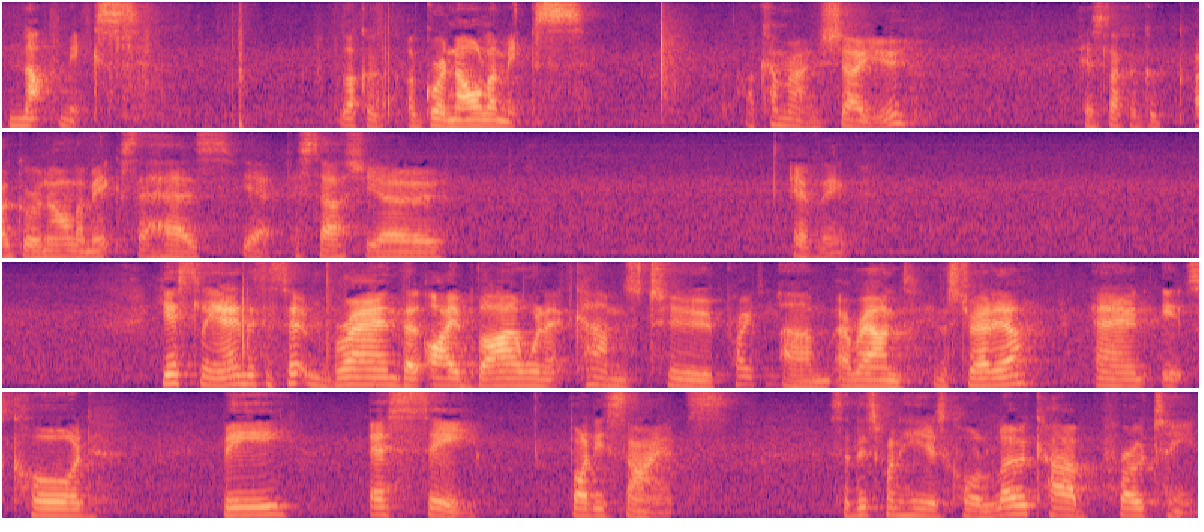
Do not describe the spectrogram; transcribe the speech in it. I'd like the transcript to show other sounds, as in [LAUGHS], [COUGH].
nut mix, like a, a granola mix. I'll come around and show you. It's like a, a granola mix that has, yeah, pistachio, everything. Yes, Leanne, there's a certain brand that I buy when it comes to protein um, around in Australia, and it's called BSC, Body Science. So this one here is called Low Carb Protein,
